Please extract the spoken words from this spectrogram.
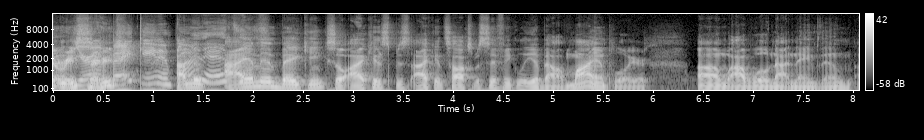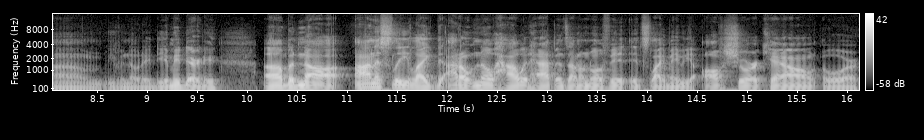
that research. You're in banking and I'm in- finance. I am in banking, so I can spe- I can talk specifically about my employer. Um, I will not name them, um, even though they did me dirty. Uh, but no, honestly, like I don't know how it happens. I don't know if it, it's like maybe an offshore account or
